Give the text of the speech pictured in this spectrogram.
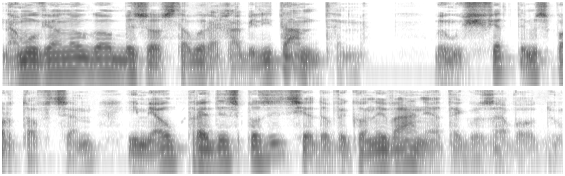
Namówiono go, by został rehabilitantem. Był świetnym sportowcem i miał predyspozycję do wykonywania tego zawodu.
